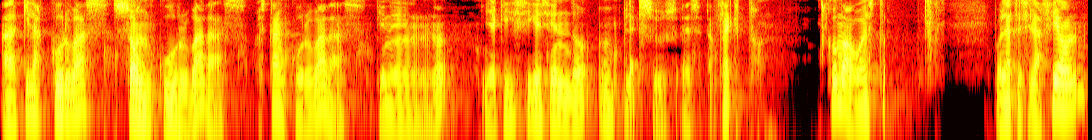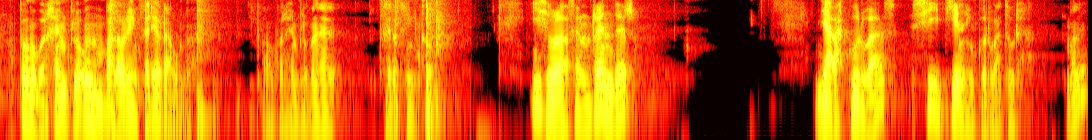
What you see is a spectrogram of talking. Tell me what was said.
aquí las curvas son curvadas. O están curvadas. Tienen, ¿no? Y aquí sigue siendo un plexus, es recto. ¿Cómo hago esto? Pues la teselación pongo, por ejemplo, un valor inferior a 1. Vamos, por ejemplo, poner 0,5. Y si vuelvo a hacer un render, ya las curvas sí tienen curvatura, ¿vale?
